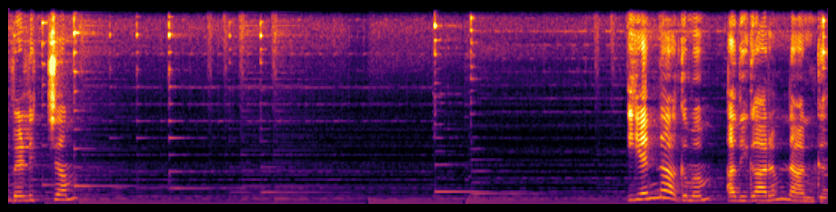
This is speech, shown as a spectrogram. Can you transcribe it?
வெளிச்சம். என்னாகமம் அதிகாரம் நான்கு.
